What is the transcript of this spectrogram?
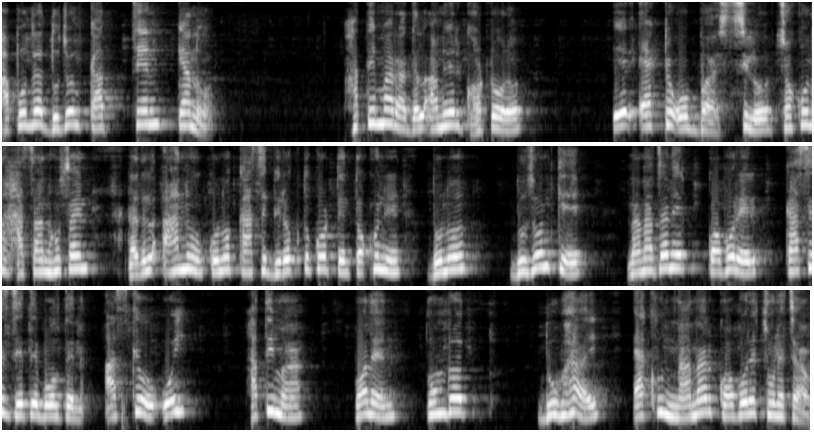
আপনারা দুজন কাঁদছেন কেন? ফাতেমা রাদাল আনুয়ের ঘটর এর একটা অভ্যাস ছিল, যখন হাসান হুসেন রাদাল আনু কোনো কাছে বিরক্ত করতেন, তখনই দুনো, দুজনকে নানাজানের কবরের কাছে যেতে বলতেন। আজকেও ওই ফাতিমা বলেন, তোমরা দুভাই এখন নানার কবরে চলে যাও,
